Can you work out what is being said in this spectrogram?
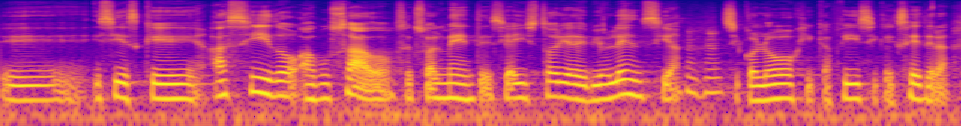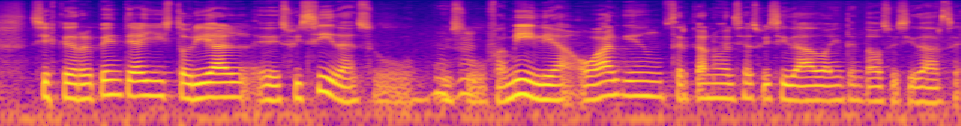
eh, y si es que ha sido abusado sexualmente, si hay historia de violencia psicológica, física, etcétera, si es que de repente hay historial eh, suicida en su, en su familia o alguien cercano a él se ha suicidado, ha intentado suicidarse,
